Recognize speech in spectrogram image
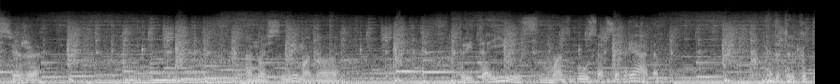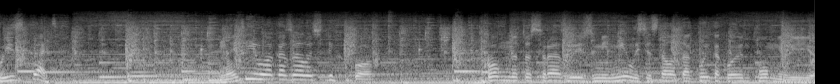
Все же оно с ним, оно притаилось в мозгу совсем рядом. Надо только поискать. Найти его оказалось легко. Комната сразу изменилась и стала такой, какой он помнил ее.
